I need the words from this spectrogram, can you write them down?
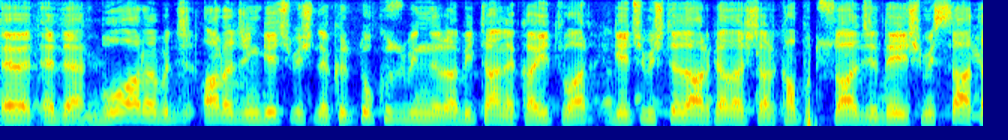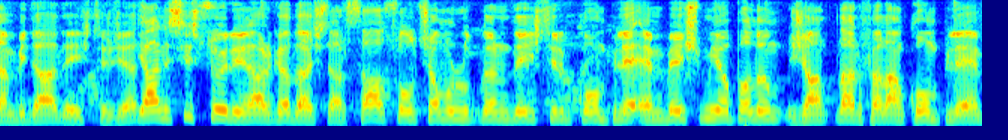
Evet eder. Bu aracın geçmişinde 49 bin lira bir tane kayıt var. Geçmişte de arkadaşlar kaputu sadece değişmiş. Zaten bir daha değiştireceğiz. Yani siz söyleyin arkadaşlar sağ sol çamurluklarını değiştirip komple M5 mi yapalım? Jantlar falan komple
